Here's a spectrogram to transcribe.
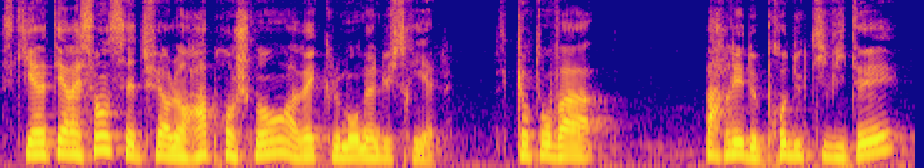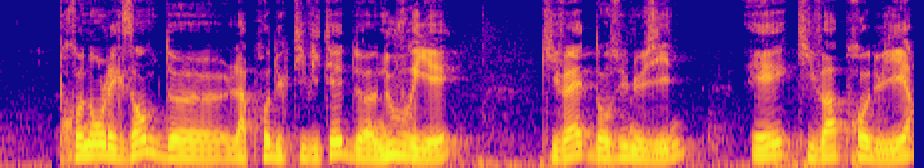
Ce qui est intéressant, c'est de faire le rapprochement avec le monde industriel. Quand on va parler de productivité, prenons l'exemple de la productivité d'un ouvrier qui va être dans une usine et qui va produire,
